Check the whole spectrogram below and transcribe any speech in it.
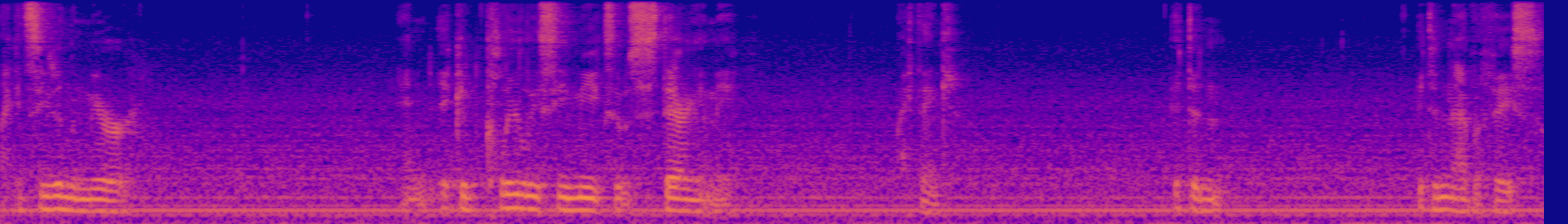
I could see it in the mirror, and it could clearly see me because it was staring at me. I think it didn't it didn't have a face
